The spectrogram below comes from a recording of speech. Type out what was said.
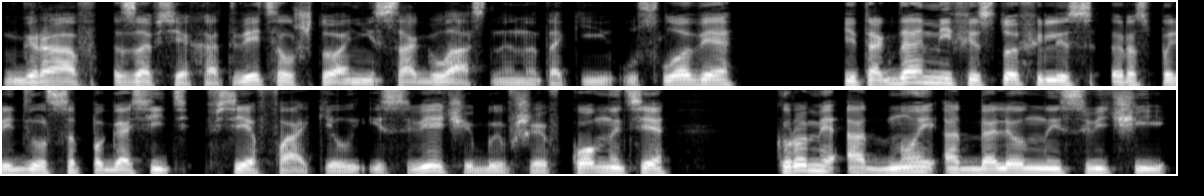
Граф за всех ответил, что они согласны на такие условия, и тогда Мефистофелис распорядился погасить все факелы и свечи, бывшие в комнате, кроме одной отдаленной свечи,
